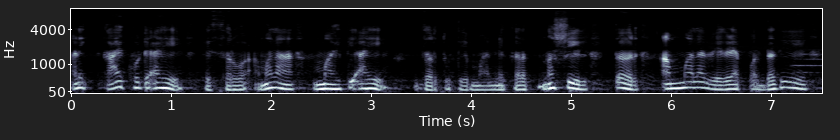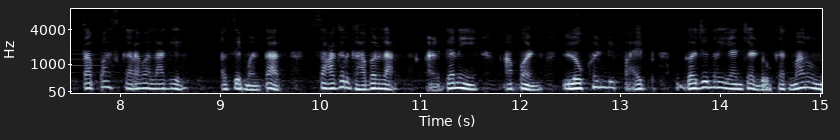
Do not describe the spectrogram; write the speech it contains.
आणि काय खोटे आहे हे सर्व आम्हाला माहिती आहे. जर तू ते मान्य करत नसशील तर आम्हाला वेगळ्या पद्धतीने तपास करावा लागेल असे म्हणताच सागर घाबरला आणि त्याने आपण लोखंडी पाईप गजेंद्र यांच्या डोक्यात मारून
